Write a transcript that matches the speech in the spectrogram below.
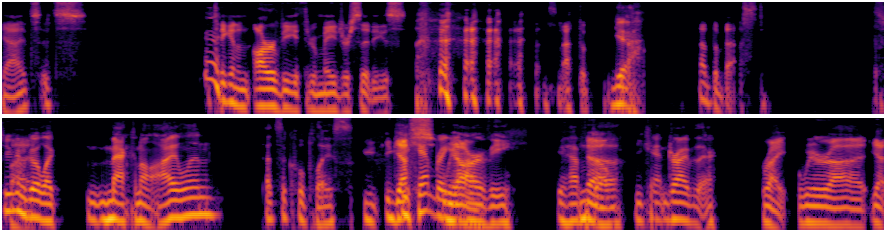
yeah it's it's. Taking an rv through major cities it's not the Yeah. not the best So you're gonna go like Mackinac Island. That's a cool place. Y- you can't bring an are. RV. You have No. to. You can't drive there. right we're uh yeah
